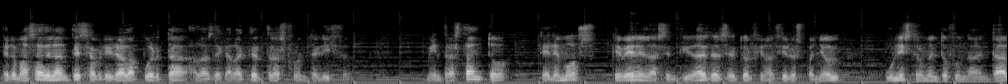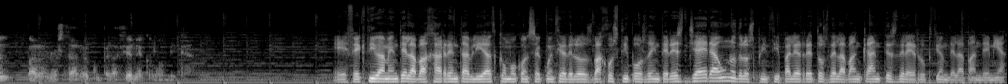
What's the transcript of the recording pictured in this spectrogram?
pero más adelante se abrirá la puerta a las de carácter transfronterizo. Mientras tanto, tenemos que ver en las entidades del sector financiero español un instrumento fundamental para nuestra recuperación económica. Efectivamente, la baja rentabilidad como consecuencia de los bajos tipos de interés ya era uno de los principales retos de la banca antes de la irrupción de la pandemia.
